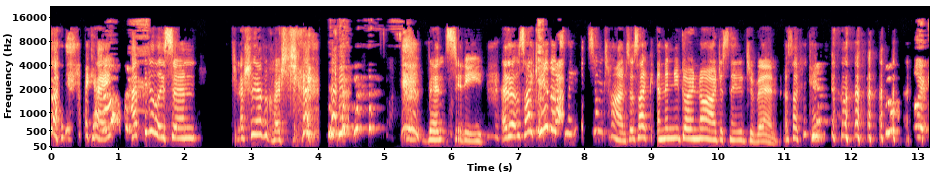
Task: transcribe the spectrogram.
Like, okay, happy to listen. Do you actually have a question? vent city. And it was like, yeah, that's needed sometimes. It's like, and then you go, no, I just needed to vent. I was like, okay. like,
